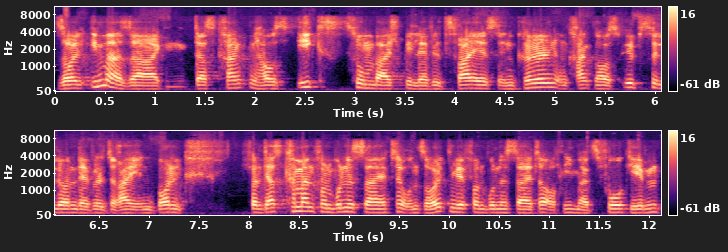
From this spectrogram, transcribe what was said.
soll immer sagen, dass Krankenhaus X zum Beispiel Level 2 ist in Köln und Krankenhaus Y Level 3 in Bonn. Von das kann man von Bundesseite und sollten wir von Bundesseite auch niemals vorgeben.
